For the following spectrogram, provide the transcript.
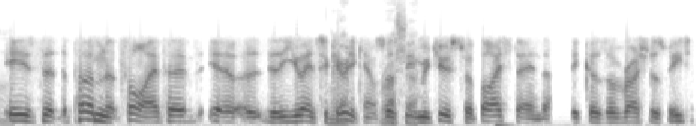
mm. is that the permanent five have uh, the UN Security yeah, Council Russia. has been reduced to a bystander because of Russia's veto.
